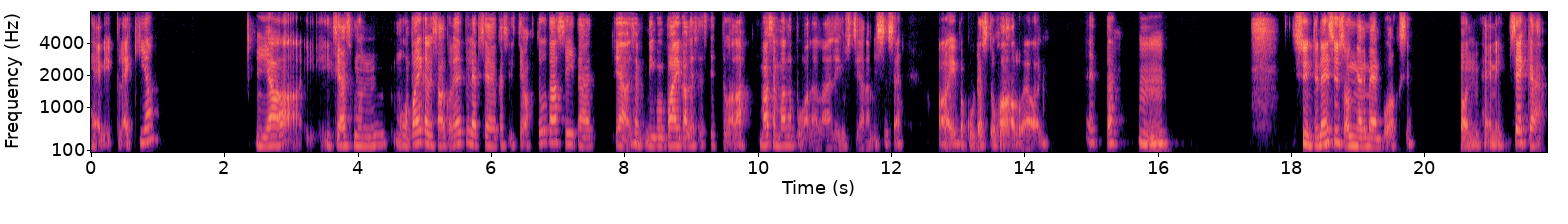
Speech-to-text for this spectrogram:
hemiplekia. Ja itse asiassa mun, mun on paikallisalkoinen epilepsia, joka siis johtuu taas siitä, että ja se niin kuin paikallisesti tuolla vasemmalla puolella, eli just siellä, missä se aivokudostuha-alue on. Että, mm, syntyneisyysongelmien vuoksi on hemi sekä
